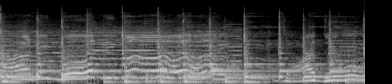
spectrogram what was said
રાણી મોરી માં જાજો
